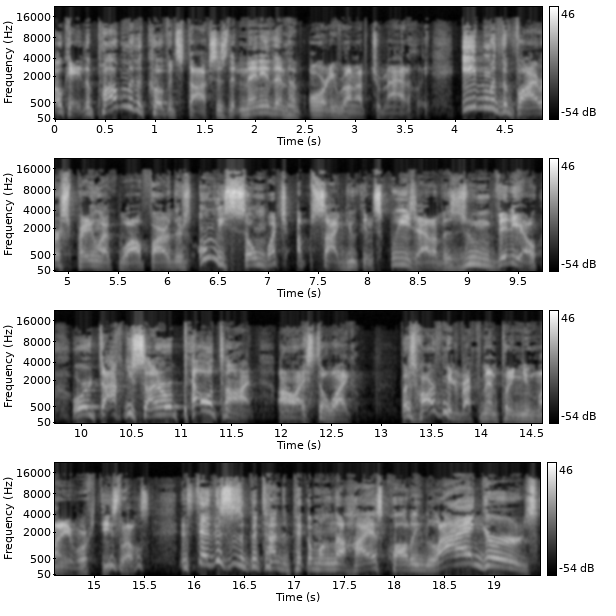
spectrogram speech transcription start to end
Okay, the problem with the COVID stocks is that many of them have already run up dramatically. Even with the virus spreading like wildfire, there's only so much upside you can squeeze out of a Zoom video or a DocuSign or a Peloton. Oh, I still like them. But it's hard for me to recommend putting new money at work at these levels. Instead, this is a good time to pick among the highest quality laggards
